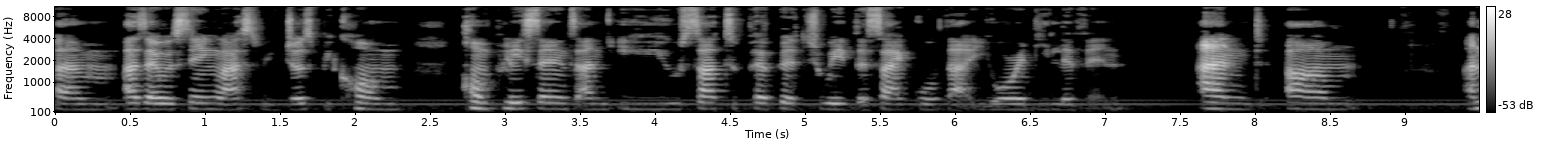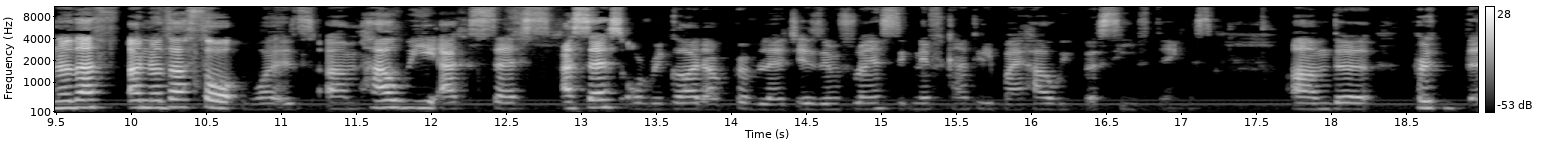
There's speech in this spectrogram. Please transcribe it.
um, as I was saying last week, just become complacent and you start to perpetuate the cycle that you already live in. And um, another th- another thought was um, how we access assess or regard our privilege is influenced significantly by how we perceive things um, the, per, the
